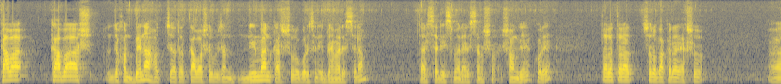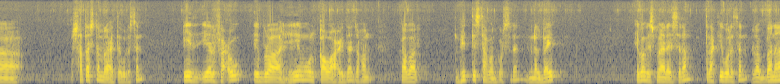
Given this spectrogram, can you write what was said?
কাবা কাবা যখন বেনা হচ্ছে, অর্থাৎ কাবা শরীফ যখন নির্মাণ কাজ শুরু করেছেন ইব্রাহিম আলাইসালাম তার স্যার ইসমাইল আলাইসলামের সঙ্গে করে। তাহলে তারা সোরা বাকারার একশো সাতাশ নম্বর আয়তে বলেছেন ঈদ ইয়ারফাউ ইব্রাহিমুল কাওয়াইদা যখন কাবার ভিত্তি স্থাপন করছিলেন মিনাল বাইত। এবং ইসমাইল আলাইসালাম তারা কী বলেছেন? রব্বানা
